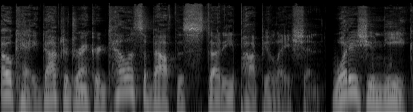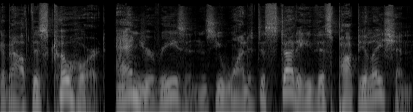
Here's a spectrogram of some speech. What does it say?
Okay, Dr. Drenkard, tell us about the study population. What is unique about this cohort and your reasons you wanted to study this population?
